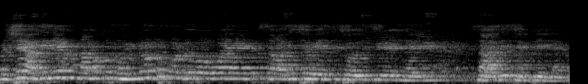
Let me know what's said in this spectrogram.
പക്ഷെ അതിനെ നമുക്ക് മുന്നോട്ട് കൊണ്ടുപോകാനായിട്ട് സാധിച്ചോ എന്ന് ചോദിച്ചു കഴിഞ്ഞാൽ സാധിച്ചിട്ടില്ല.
